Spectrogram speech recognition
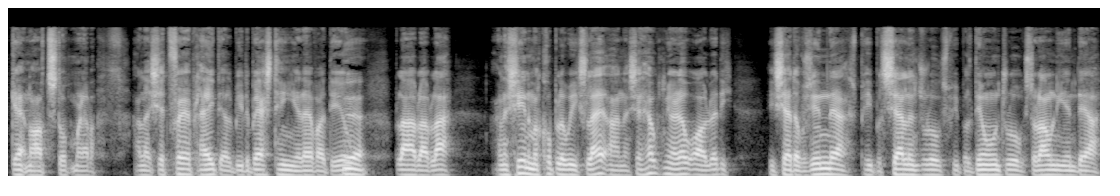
getting off the stuff and whatever. And I said, "Fair play, that'll be the best thing you'd ever do." Yeah. Blah blah blah. And I seen him a couple of weeks later and I said, "How come you're out already?" He said, "I was in there. People selling drugs, people doing drugs. They're only in there."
